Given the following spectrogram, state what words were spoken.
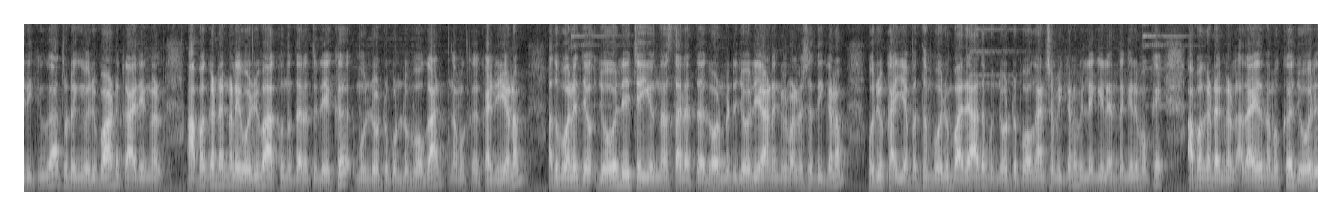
ഇരിക്കുക തുടങ്ങി ഒരുപാട് കാര്യങ്ങൾ അപകടങ്ങളെ ഒഴിവാക്കുന്ന തരത്തിലേക്ക് മുന്നോട്ട് കൊണ്ടുപോകാൻ നമുക്ക് കഴിയണം. അതുപോലെ ജോലി ചെയ്യുന്ന സ്ഥലത്ത് ഗവൺമെന്റ് ജോലിയാണെങ്കിൽ വളരെ ശ്രദ്ധിക്കണം. ഒരു കയ്യബദ്ധം പോലും വരാതെ മുന്നോട്ട് പോകാൻ ശ്രമിക്കണം. ഇല്ലെങ്കിൽ എന്തെങ്കിലുമൊക്കെ അപകടങ്ങൾ അതായത് നമുക്ക് ജോലി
